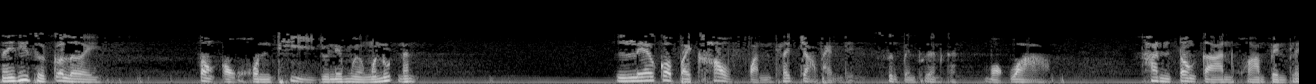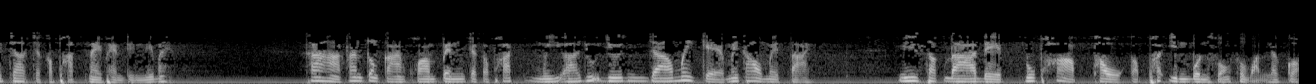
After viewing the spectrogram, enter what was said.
ในที่สุดก็เลย ต้องเอาคนที่อยู่ในเมืองมนุษย์นั้น แล้วก็ไปเข้าฝันพระเจ้าแผ่นดิน ซึ่งเป็นเพื่อนกัน บอกว่า ท่านต้องการความเป็นพระเจ้าจักรพรรดิในแผ่นดินนี้ไหมถ้าหากท่านต้องการความเป็นจักรพรรดิมีอายุยืนยาวไม่แก่ไม่เท่าไม่ตาย มีศักดาเดชนุภาพเท่ากับพระอินทร์บนสองสวรรค์แล้วก็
